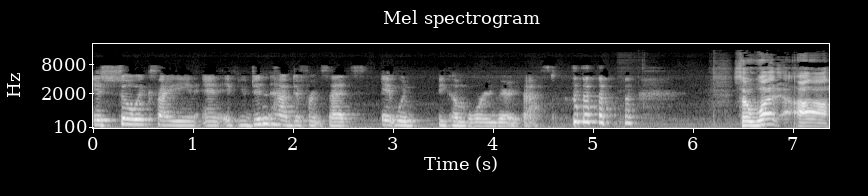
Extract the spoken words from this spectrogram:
is so exciting. And if you didn't have different sets it would become boring very fast. So what uh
